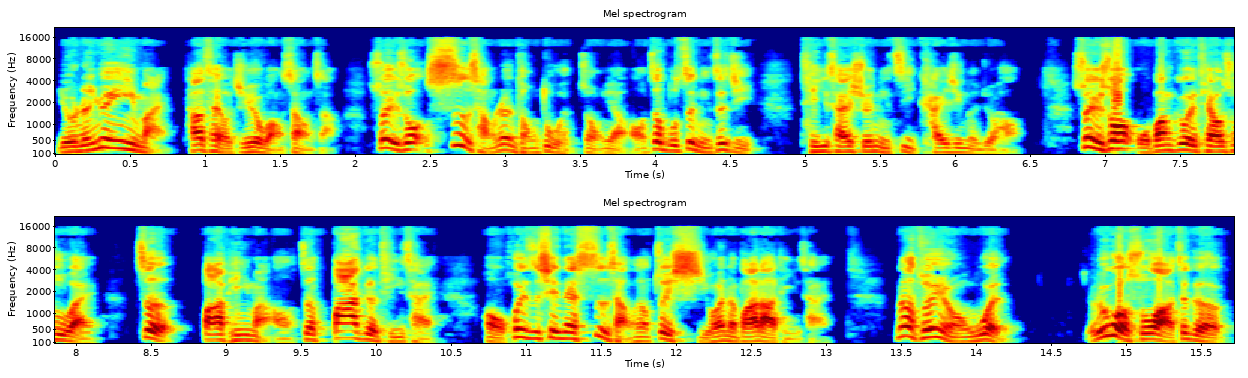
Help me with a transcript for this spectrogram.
有人愿意买，它才有机会往上涨。所以说市场认同度很重要哦，这不是你自己题材选你自己开心的就好。所以说我帮各位挑出来这八匹马哦，这八个题材哦，会是现在市场上最喜欢的八大题材。那昨天有人问，如果说啊这个。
